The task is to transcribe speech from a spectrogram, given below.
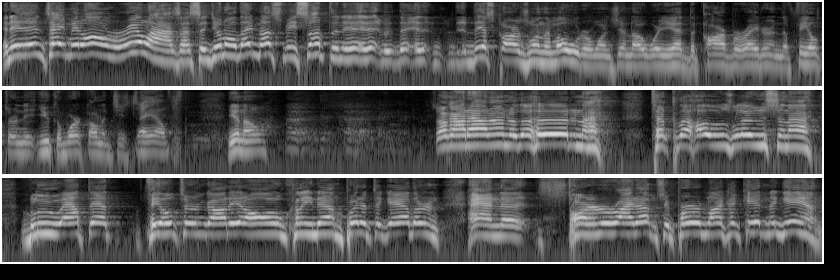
And it didn't take me long to realize. I said, you know, they must be something. This car is one of them older ones, you know, where you had the carburetor and the filter, and you could work on it yourself, you know. So I got out under the hood and I took the hose loose and I blew out that filter and got it all cleaned out and put it together and, and uh, started her right up and she purred like a kitten again.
